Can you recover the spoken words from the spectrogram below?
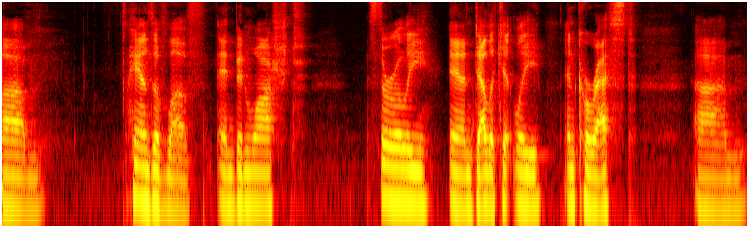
um, hands of love and been washed thoroughly and delicately and caressed. Um,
